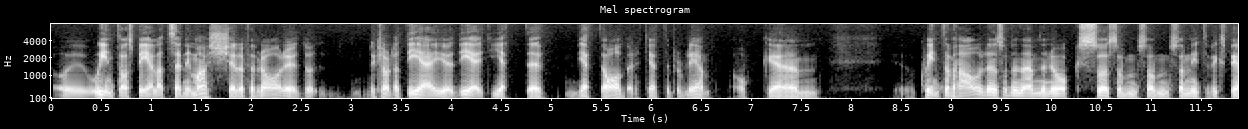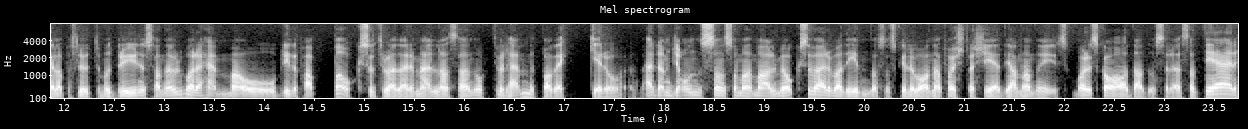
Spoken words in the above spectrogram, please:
och, och inte ha spelat sedan i mars eller februari, då, det är klart att det är, ju, det är ett jätte, jätteaber, ett jätteproblem. Och, um, Quinton Howden som du nämner nu också, som, som, som inte fick spela på slutet mot Brynäs. Han har väl varit hemma och, och blivit pappa också tror jag däremellan, så han åkte väl hem ett par veckor. Och Adam Johnson som Malmö också värvade in och som skulle vara den här första kedjan, han har ju varit skadad och sådär. Så, så det är...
